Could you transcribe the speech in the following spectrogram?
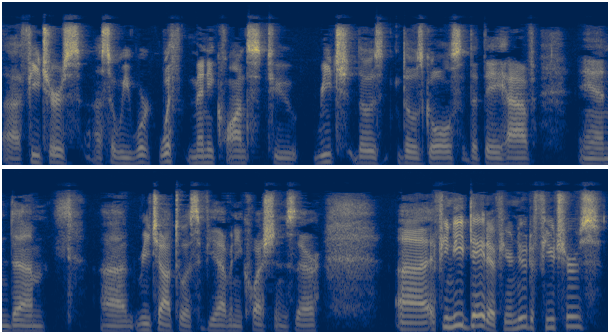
uh, features. Uh, so we work with many quants to reach those those goals that they have, and um, uh, reach out to us if you have any questions there. if you need data, if you're new to futures,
